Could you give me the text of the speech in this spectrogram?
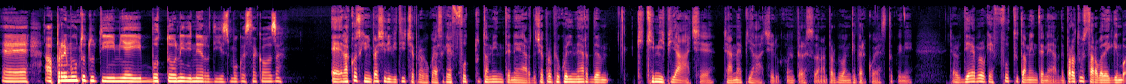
eh, ha premuto tutti i miei bottoni di nerdismo questa cosa. Eh, la cosa che mi piace di Viticci è proprio questa, che è fottutamente nerd, cioè proprio quel nerd che, che, mi piace, cioè a me piace lui come persona, proprio anche per questo, quindi cioè, direi proprio che è fottutamente nerd. Però tu sta roba del Game Boy,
